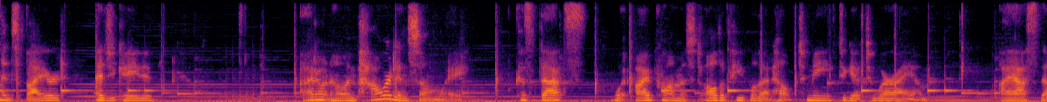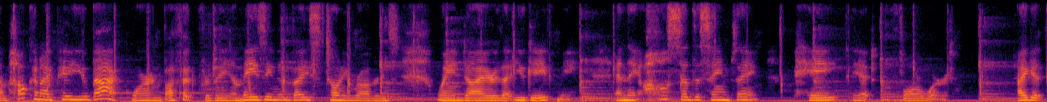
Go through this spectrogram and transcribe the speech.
inspired, educated, I don't know, empowered in some way. Because that's what I promised all the people that helped me to get to where I am. I asked them, How can I pay you back, Warren Buffett, for the amazing advice, Tony Robbins, Wayne Dyer, that you gave me? And they all said the same thing pay it forward. I get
